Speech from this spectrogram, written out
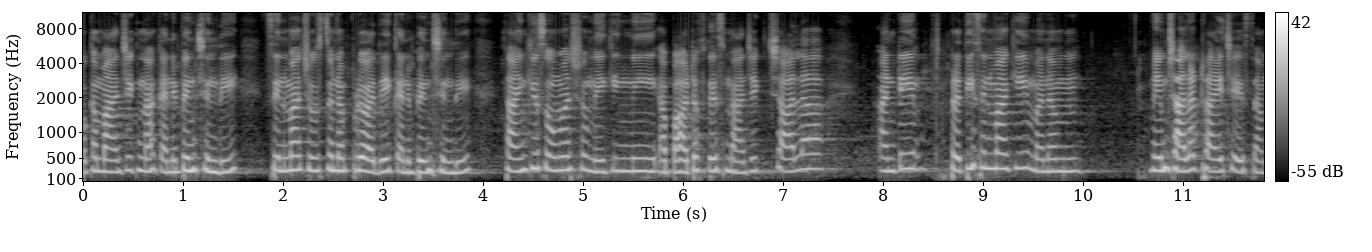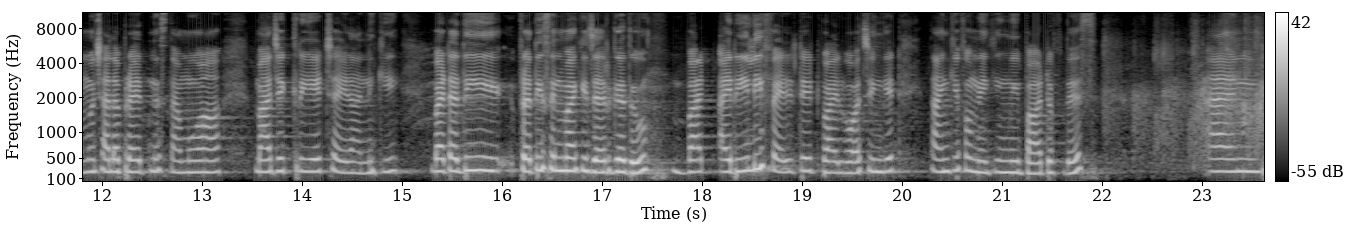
ఒక మ్యాజిక్ నాకు అనిపించింది సినిమా చూస్తున్నప్పుడు అదే కనిపించింది. Thank you so much for making me a part of this magic చాలా అంటే ప్రతి సినిమాకి మనం మేము చాలా ట్రై చేస్తాము చాలా ప్రయత్నిస్తాము ఆ మ్యాజిక్ క్రియేట్ చేయడానికి. బట్ అది ప్రతి సినిమాకి జరగదు. But I really felt it while watching it thank you for making me part of this and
